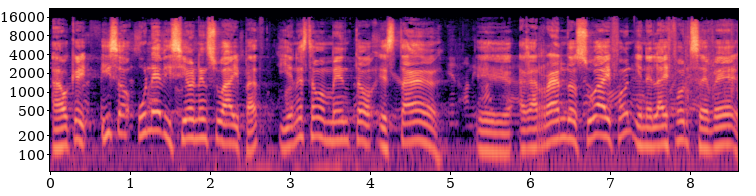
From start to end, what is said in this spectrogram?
Ah, ok. Hizo una edición en su iPad y en este momento está eh, agarrando su iPhone y en el iPhone se ve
